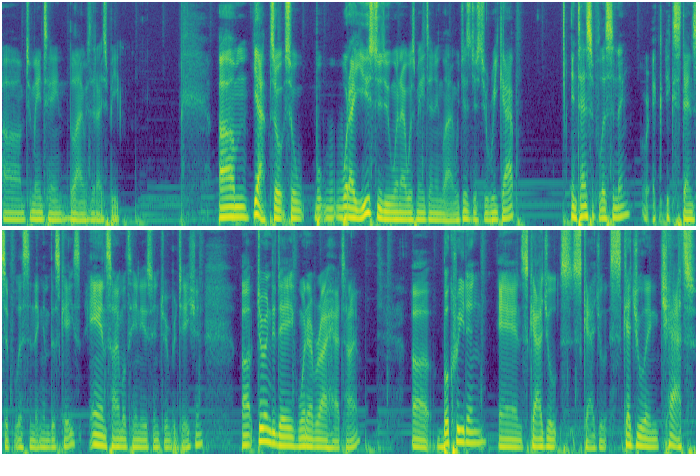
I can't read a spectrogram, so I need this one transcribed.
um, to maintain the language that I speak. Um, yeah, so so what I used to do when I was maintaining languages, just to recap, intensive listening or ex- extensive listening in this case, and simultaneous interpretation uh, during the day whenever I had time. Uh, book reading and schedule schedule scheduling chats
